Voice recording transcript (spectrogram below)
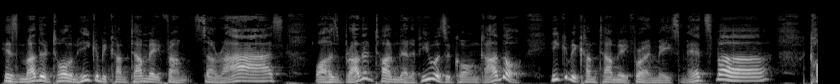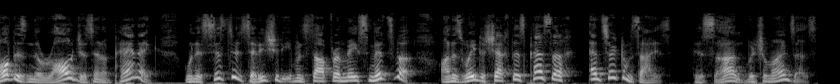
his mother told him he could become Tameh from Tzaras, while his brother taught him that if he was a Kohen Gadol, he could become Tameh for a Meis Mitzvah, called his neurologist in a panic when his sister said he should even stop for a Meis Mitzvah on his way to Shechtes Pesach and circumcise his son, which reminds us.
